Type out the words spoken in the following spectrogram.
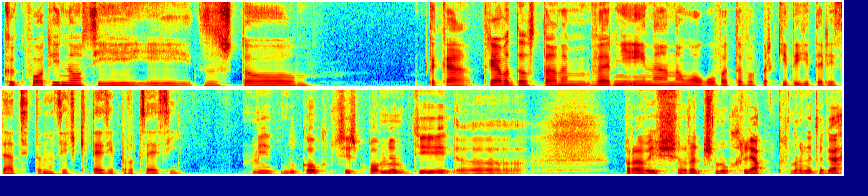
какво ти носи и защо така, трябва да останем верни и на аналоговата, въпреки дигитализацията на всички тези процеси. Ми, доколкото си спомням, ти а, правиш ръчно хляб, нали така?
